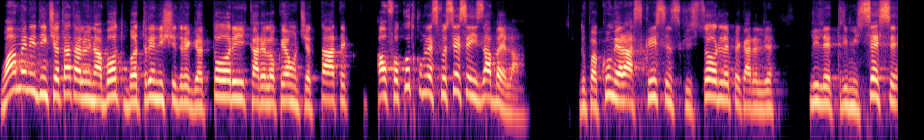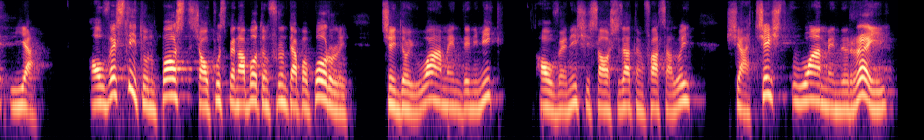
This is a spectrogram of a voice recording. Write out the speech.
Oamenii din cetatea lui Nabot, bătrânii și dregătorii care locuiau în cetate, au făcut cum le spusese Izabela, după cum era scris în scrisorile pe care le, li le trimisese ea. Au vestit un post și au pus pe Nabot în fruntea poporului. Cei doi oameni de nimic au venit și s-au așezat în fața lui și acești oameni răi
